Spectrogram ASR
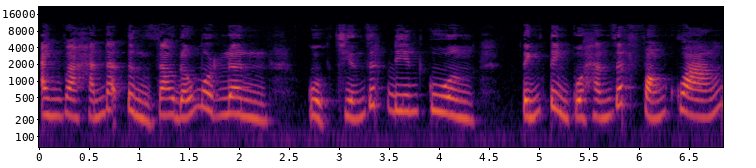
anh và hắn đã từng giao đấu một lần. Cuộc chiến rất điên cuồng, tính tình của hắn rất phóng khoáng.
